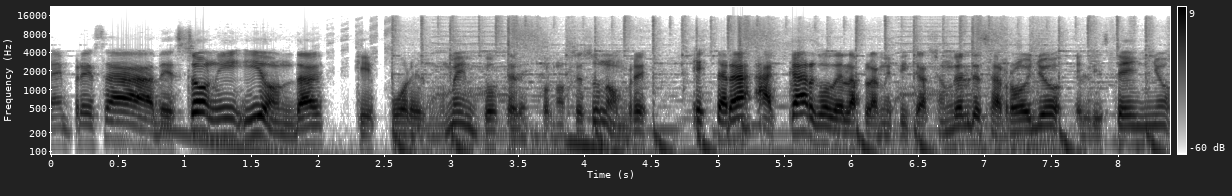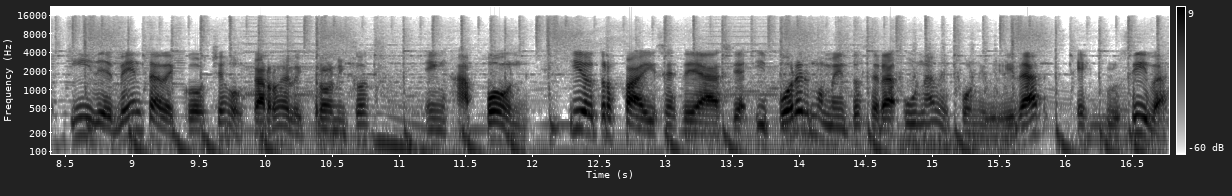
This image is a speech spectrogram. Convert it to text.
La empresa de Sony y Honda, que por el momento se desconoce su nombre, estará a cargo de la planificación del desarrollo, el diseño y de venta de coches o carros electrónicos en Japón y otros países de Asia y por el momento será una disponibilidad exclusiva,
